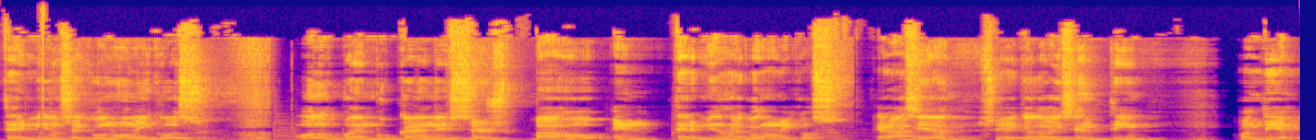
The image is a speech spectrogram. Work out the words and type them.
términos económicos, o nos pueden buscar en el search bajo en términos económicos. Gracias, soy Ricardo Vicenti. Buen día.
